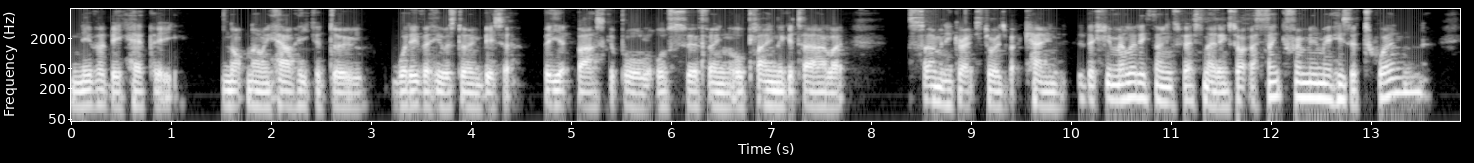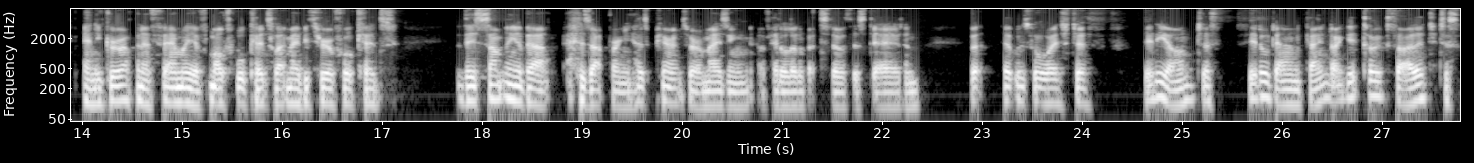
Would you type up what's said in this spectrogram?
never be happy not knowing how he could do whatever he was doing better, be it basketball or surfing or playing the guitar. Like so many great stories about Kane. The humility thing's fascinating. So I think from memory, he's a twin and he grew up in a family of multiple kids, like maybe three or four kids. There's something about his upbringing. His parents are amazing. I've had a little bit to do with his dad, and but it was always just steady on, just settle down, Kane. Don't get too excited. Just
